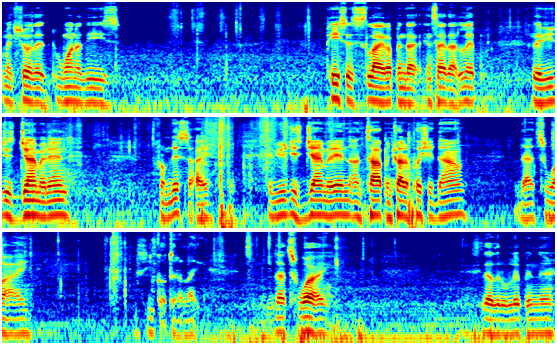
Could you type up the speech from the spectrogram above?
make sure that one of these pieces slide up in that inside that lip if you just jam it in from this side if you just jam it in on top and try to push it down that's why. You go to the light. That's why. See that little lip in there?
